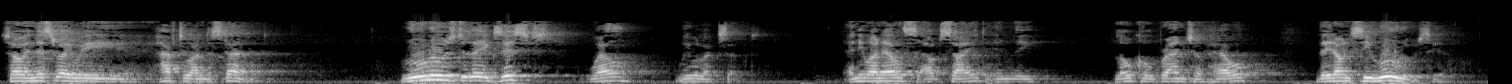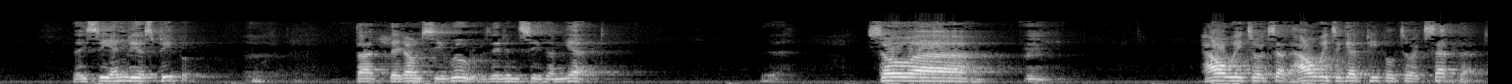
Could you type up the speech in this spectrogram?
So in this way we have to understand. Rurus, do they exist? Well, we will accept. Anyone else outside in the local branch of hell, they don't see Rurus here. They see envious people. But they don't see Rurus. They didn't see them yet. So, uh, How are we to accept, how are we to get people to accept that?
